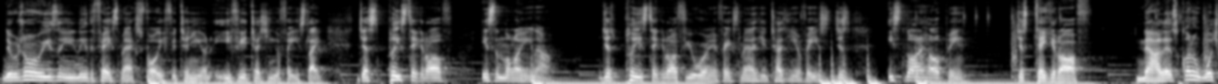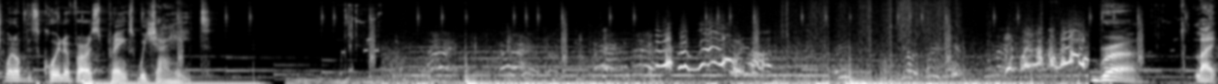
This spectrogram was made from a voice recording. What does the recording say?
There's no reason you need the face mask for if you're touching your if you're touching your face. Like, just please take it off. It's annoying now. Just please take it off. You're wearing a face mask. You're touching your face. Just it's not helping. Just take it off. Now let's go and watch one of these coronavirus pranks which I hate. Bruh, like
